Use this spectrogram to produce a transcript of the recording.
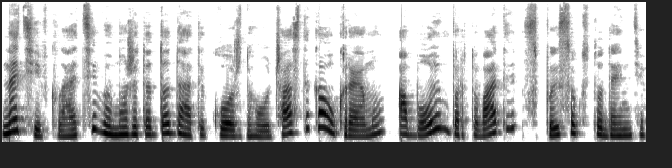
На цій вкладці ви можете додати кожного учасника окремо або імпортувати список студентів.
